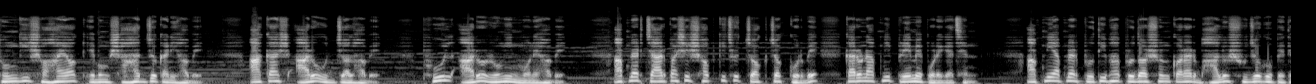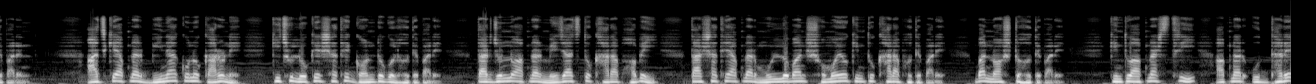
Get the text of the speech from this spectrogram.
সঙ্গী সহায়ক এবং সাহায্যকারী হবে, আকাশ আরও উজ্জ্বল হবে, ফুল আরও রঙিন মনে হবে। আপনার চারপাশে সবকিছু চকচক করবে কারণ আপনি প্রেমে পড়ে গেছেন। আপনি আপনার প্রতিভা প্রদর্শন করার ভালো সুযোগও পেতে পারেন। আজকে আপনার বিনা কোনো কারণে কিছু লোকের সাথে গণ্ডগোল হতে পারে। তার জন্য আপনার মেজাজ তো খারাপ হবেই, তার সাথে আপনার মূল্যবান সময়ও কিন্তু খারাপ হতে পারে বা নষ্ট হতে পারে। কিন্তু আপনার স্ত্রী আপনার উদ্ধারে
